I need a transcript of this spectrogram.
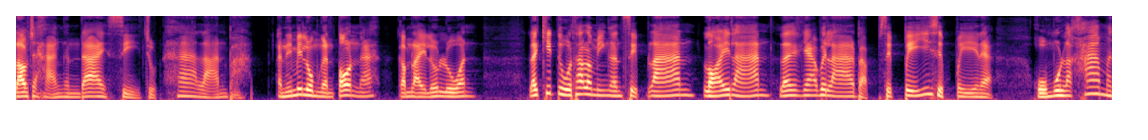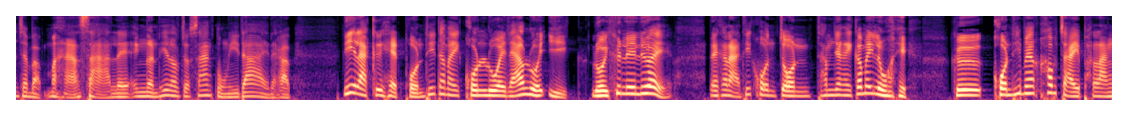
เราจะหาเงินได้ 4.5 ล้านบาท อันนี้ไม่รวมเงินต้นนะกำไรล้วน และคิดดูถ้าเรามีเงิน 10 ล้านร้อยล้าน และระยะเวลาแบบ 10 ปี 20 ปีเนี่ยโหมูลค่ามันจะแบบมหาศาลเลยไอ้เงินที่เราจะสร้างตรงนี้ได้นะครับ นี่แหละคือเหตุผลที่ทำไมคนรวยแล้วรวยอีก รวยขึ้นเรื่อย ๆ ในขณะที่คนจนทำยังไงก็ไม่รวย คือคนที่ไม่เข้าใจพลัง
